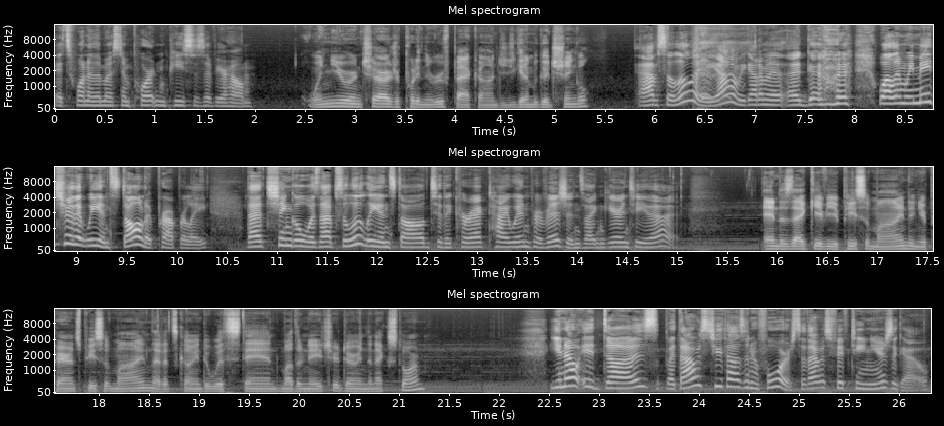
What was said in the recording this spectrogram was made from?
It's one of the most important pieces of your home. When you were in charge of putting the roof back on, did you get him a good shingle? Absolutely, yeah. We got him a, a good. well, and we made sure that we installed it properly. That shingle was absolutely installed to the correct high wind provisions. I can guarantee you that. And does that give you peace of mind and your parents peace of mind that it's going to withstand Mother Nature during the next storm? You know, it does, but that was 2004, so that was 15 years ago.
